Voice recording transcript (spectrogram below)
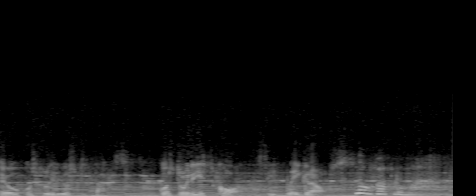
Eu construiria hospitais, construiria escolas e playgrounds. Não vá pro mar.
